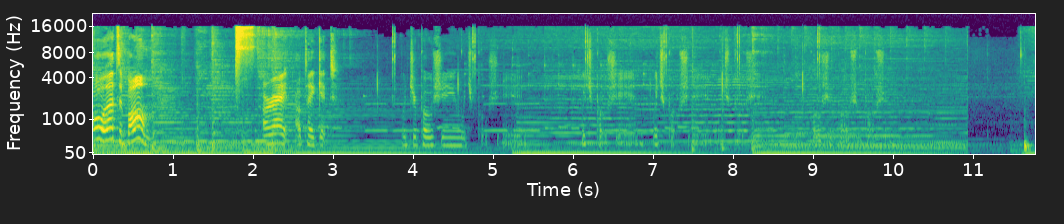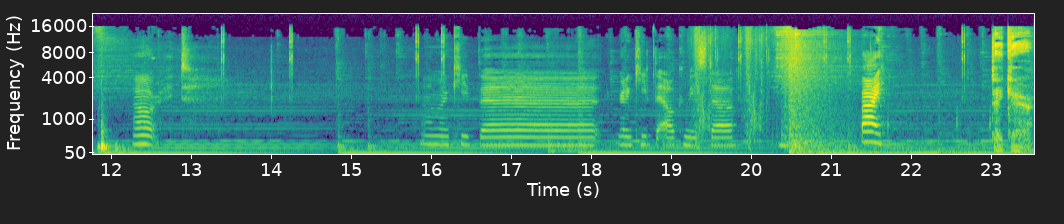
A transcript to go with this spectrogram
Oh, that's a bomb. All right, I'll take it. Which potion? Which potion? Which potion? Which potion? Which potion? Potion, potion, potion. All I'm gonna keep that. We're gonna keep the alchemy stuff. Bye. Take care.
